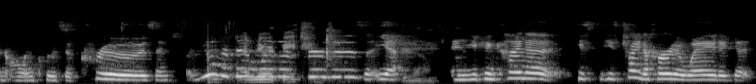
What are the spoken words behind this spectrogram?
an all-inclusive cruise, and she's like, "You ever been A on one of those beach. cruises?" Yeah. You know? And you can kind of he's he's trying to hurry away to get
